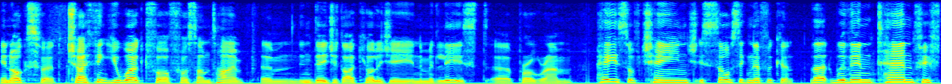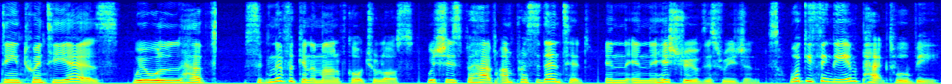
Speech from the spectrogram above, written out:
in Oxford, which I think you worked for for some time, um, endangered archaeology in the Middle East uh, program. Pace of change is so significant that within 10, 15, 20 years, we will have significant amount of cultural loss, which is perhaps unprecedented in, in the history of this region. What do you think the impact will be?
